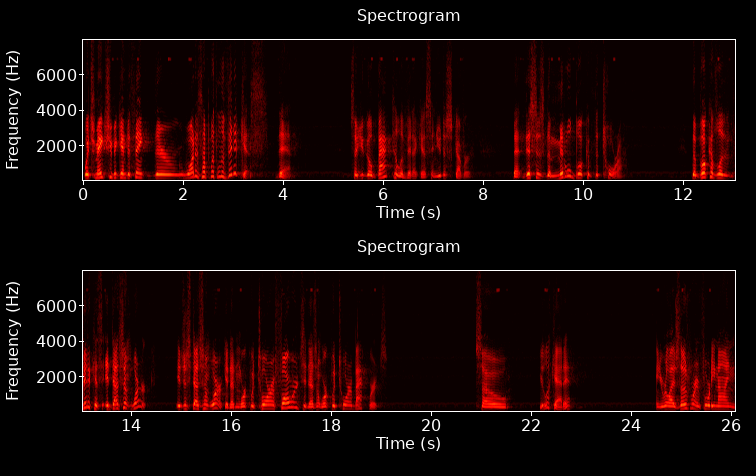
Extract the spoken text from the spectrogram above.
Which makes you begin to think, there, what is up with Leviticus then? So you go back to Leviticus and you discover that this is the middle book of the Torah. The book of Leviticus, it doesn't work. It just doesn't work. It doesn't work with Torah forwards, it doesn't work with Torah backwards. So you look at it and you realize those were in 49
